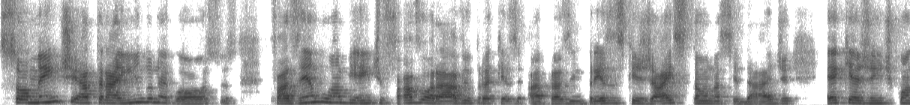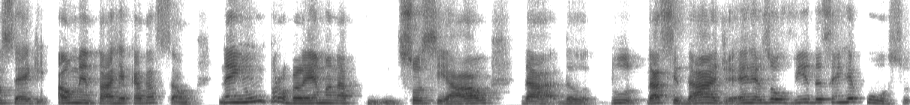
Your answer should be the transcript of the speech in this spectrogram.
Somente atraindo negócios, fazendo um ambiente favorável para, que as, para as empresas que já estão na cidade, é que a gente consegue aumentar a arrecadação. Nenhum problema na, social da, do, do, da cidade é resolvida sem recurso.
